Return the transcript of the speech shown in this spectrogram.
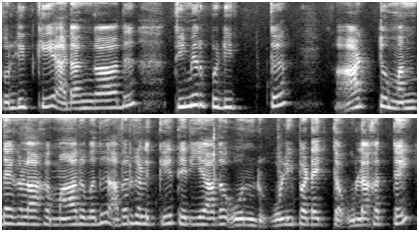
சொல்லிற்கே அடங்காது திமிர் பிடித்து ஆட்டு மந்தைகளாக மாறுவது அவர்களுக்கே தெரியாத ஒன்று. ஒளி படைத்த உலகத்தை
